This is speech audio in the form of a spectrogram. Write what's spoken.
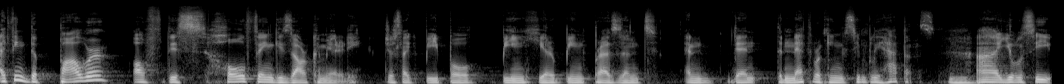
I think the power of this whole thing is our community, just like people being here, being present, and then the networking simply happens. Uh, you will see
